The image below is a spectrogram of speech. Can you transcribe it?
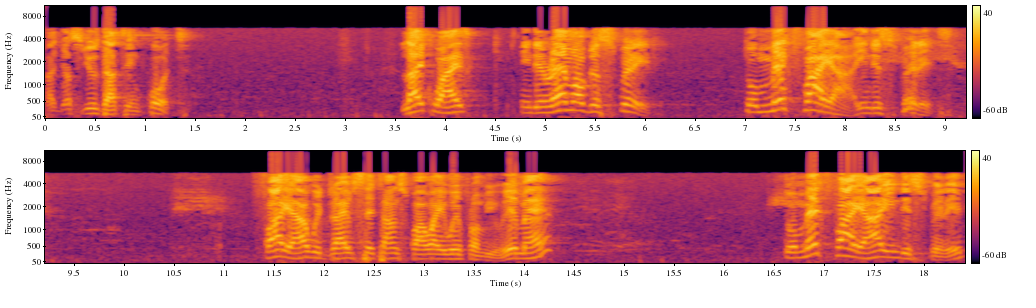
I just use that in quote. Likewise, in the realm of the spirit, to make fire in the spirit. Fire will drive Satan's power away from you. Amen? To make fire in the spirit,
